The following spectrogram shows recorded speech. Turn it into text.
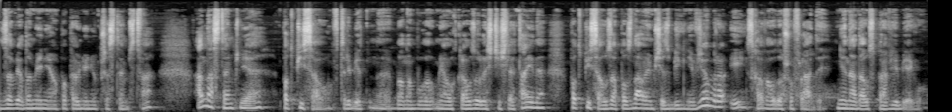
zawiadomienie o popełnieniu przestępstwa, a następnie podpisał w trybie, bo ono było, miało klauzulę ściśle tajne, podpisał, zapoznałem się Zbigniew Ziobro i schował do szuflady. Nie nadał sprawie biegu.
